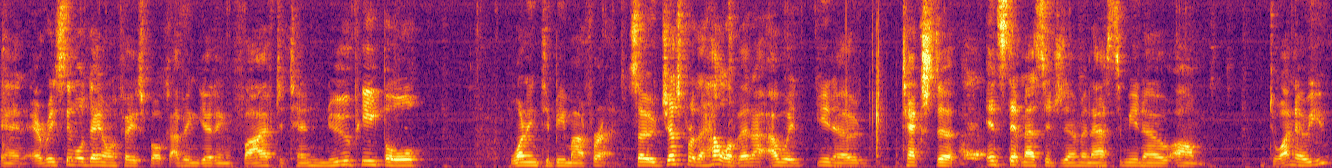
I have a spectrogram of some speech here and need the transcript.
and every single day on Facebook, I've been getting five to ten new people wanting to be my friend. So just for the hell of it, I, I would, you know, text, uh, instant message them and ask them, you know, um, do I know you?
